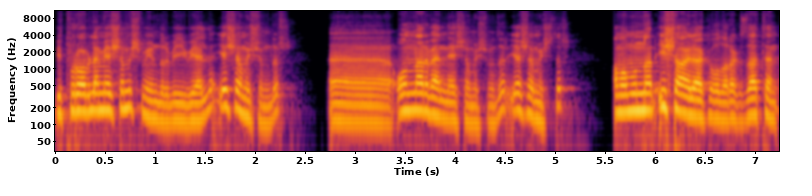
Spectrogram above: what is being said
bir problem yaşamış mıyımdır BBL'de? Yaşamışımdır. Eee, onlar benimle yaşamış mıdır? Yaşamıştır. Ama bunlar iş alaka olarak zaten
